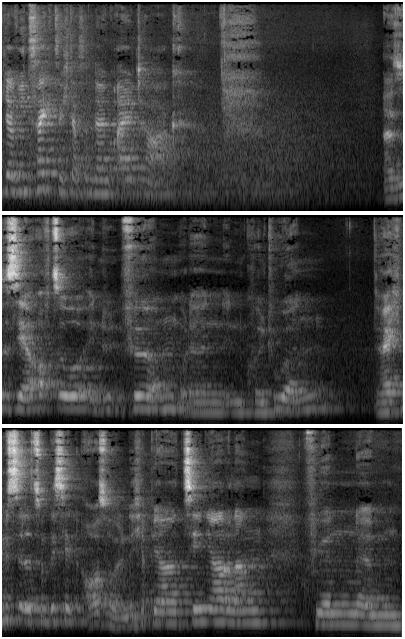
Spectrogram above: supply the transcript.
ja, wie zeigt sich das in deinem Alltag? Also es ist ja oft so in Firmen oder in, in Kulturen, ich müsste dazu ein bisschen ausholen. Ich habe ja zehn Jahre lang für einen ähm,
